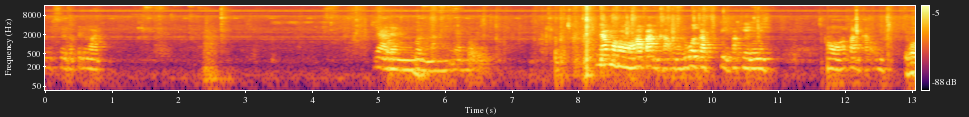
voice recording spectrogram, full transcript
รู้สึกว่าเป็นหวัดยาแดงเบิ่งหลังยาแดงยักมาห่อเอาปั้นเขาด้วยกับปีปลาเค็งนี่ห่อเอาปั้นเขานี่เฉพาะ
